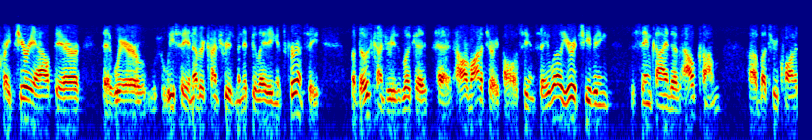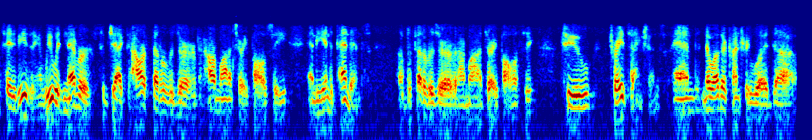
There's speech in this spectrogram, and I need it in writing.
criteria out there that where we say another country is manipulating its currency, but those countries look at, at our monetary policy and say, well, you're achieving the same kind of outcome uh, but through quantitative easing. And we would never subject our Federal Reserve and our monetary policy and the independence of the Federal Reserve and our monetary policy to trade sanctions, and no other country would uh,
